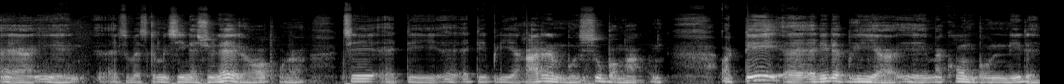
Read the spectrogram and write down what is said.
er en, altså hvad skal man sige, nationale oprør, til at det, øh, at det bliver rettet mod supermagten. Og det øh, er det, der bliver makronbunden i det.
